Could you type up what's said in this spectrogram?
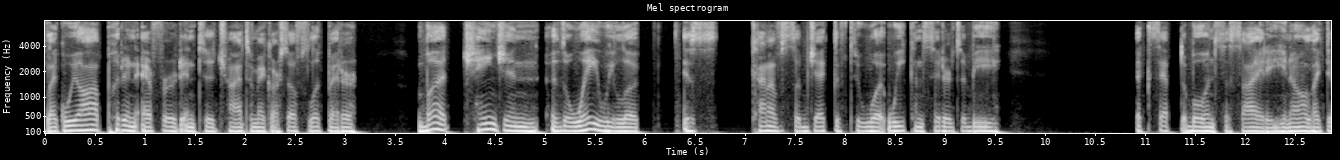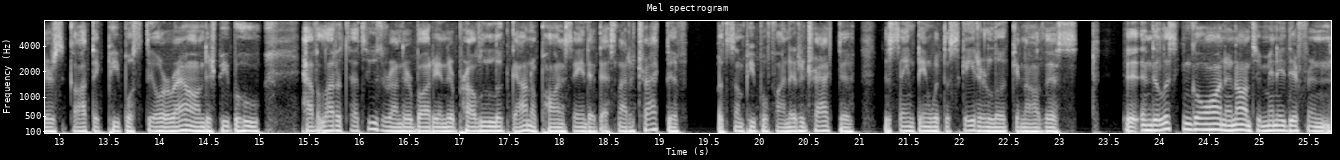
Like we all put an effort into trying to make ourselves look better, but changing the way we look is kind of subjective to what we consider to be acceptable in society. You know, like there's gothic people still around. There's people who have a lot of tattoos around their body and they're probably looked down upon saying that that's not attractive, but some people find it attractive. The same thing with the skater look and all this. And the list can go on and on to many different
